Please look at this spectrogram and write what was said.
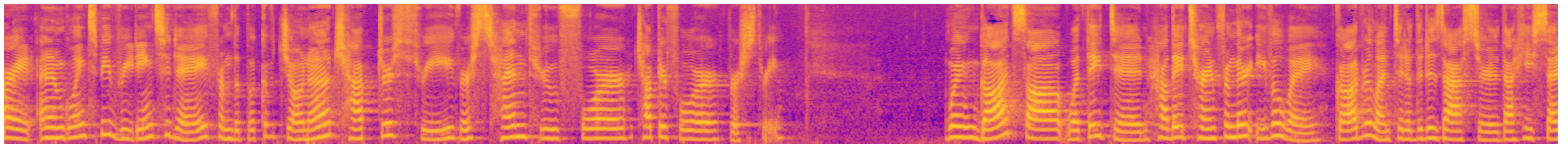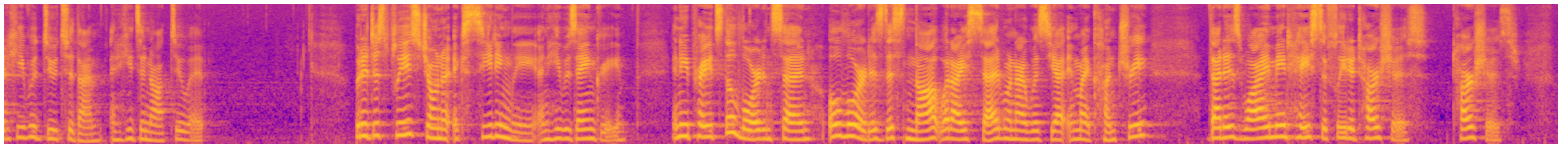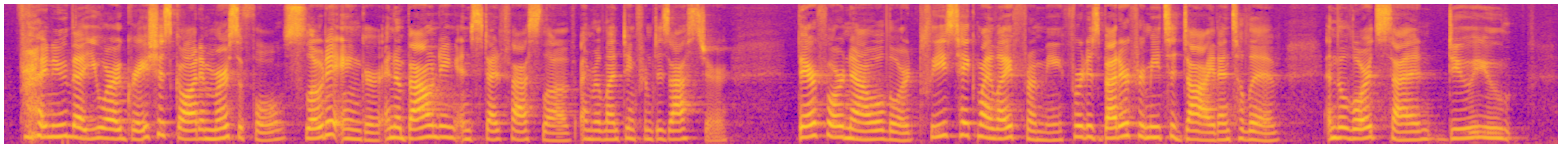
All right, and I'm going to be reading today from the book of Jonah, chapter 3, verse 10 through 4, chapter 4, verse 3. When God saw what they did, how they turned from their evil way, God relented of the disaster that he said he would do to them, and he did not do it. But it displeased Jonah exceedingly, and he was angry. And he prayed to the Lord and said, O Lord, is this not what I said when I was yet in my country? That is why I made haste to flee to Tarshish. Tarshish. For I knew that you are a gracious God and merciful, slow to anger, and abounding in steadfast love, and relenting from disaster. Therefore, now, O Lord, please take my life from me, for it is better for me to die than to live. And the Lord said, Do you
